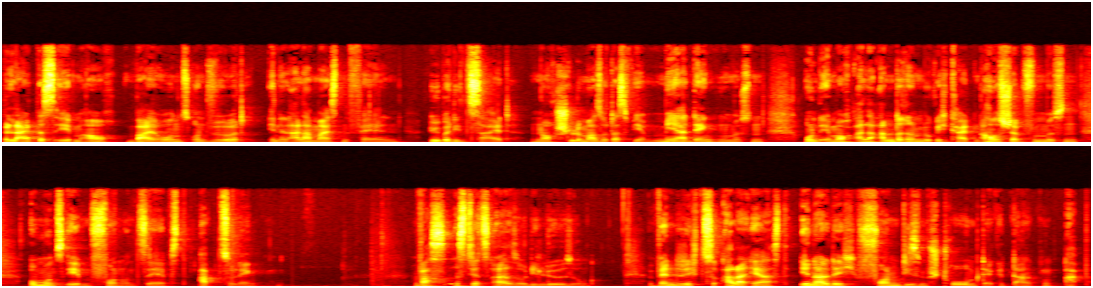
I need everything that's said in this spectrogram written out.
bleibt es eben auch bei uns und wird in den allermeisten Fällen über die Zeit noch schlimmer, sodass wir mehr denken müssen und eben auch alle anderen Möglichkeiten ausschöpfen müssen, um uns eben von uns selbst abzulenken. Was ist jetzt also die Lösung? Wende dich zuallererst innerlich von diesem Strom der Gedanken ab.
